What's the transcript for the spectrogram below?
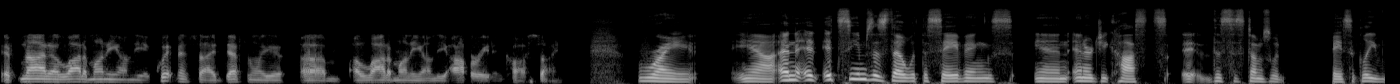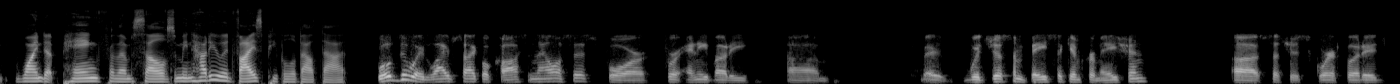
if not a lot of money on the equipment side, definitely um, a lot of money on the operating cost side. Right. Yeah. And it, it seems as though with the savings in energy costs, it, the systems would basically wind up paying for themselves. I mean, how do you advise people about that? We'll do a life cycle cost analysis for for anybody um, eh, with just some basic information, uh, such as square footage,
